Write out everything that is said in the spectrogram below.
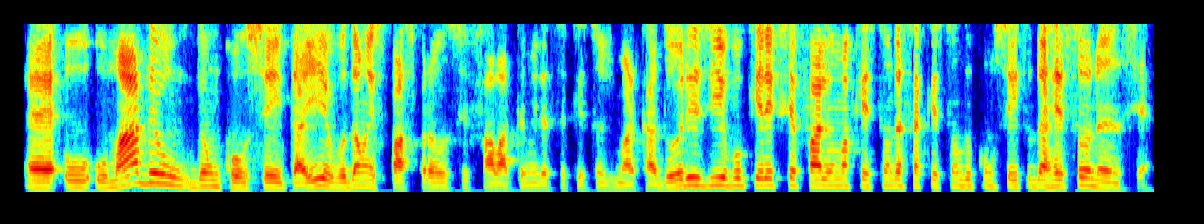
é, o, o Mar deu, deu um conceito aí, eu vou dar um espaço para você falar também dessa questão de marcadores e eu vou querer que você fale uma questão dessa questão do conceito da ressonância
